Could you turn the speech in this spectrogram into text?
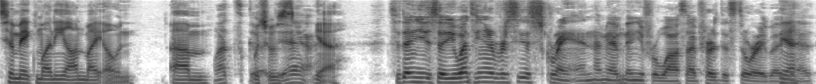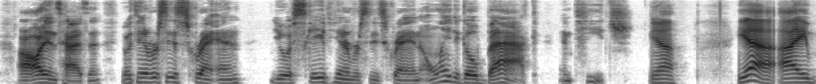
to make money on my own. Um, Well, that's good. which was yeah. yeah. So then you so you went to University of Scranton. I mean, I've known you for a while, so I've heard the story, but Yeah. you know, our audience hasn't. You went to University of Scranton. You escaped University of Scranton only to go back and teach. Yeah. Yeah, I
